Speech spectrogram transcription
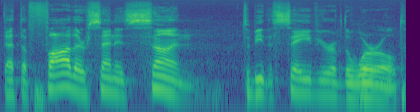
that the Father sent his Son to be the Savior of the world.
